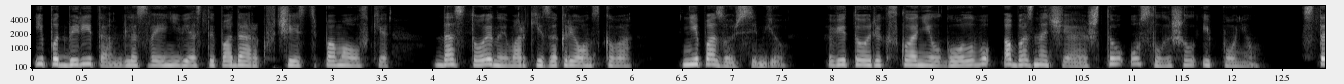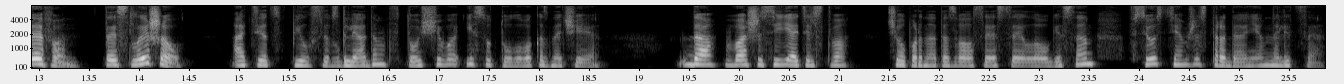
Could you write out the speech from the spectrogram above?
и подбери там для своей невесты подарок в честь помолвки, достойный маркиза Крионского. Не позорь семью». Виторик склонил голову, обозначая, что услышал и понял. «Стефан, ты слышал?» Отец впился взглядом в тощего и сутулого казначея. «Да, ваше сиятельство», — чопорно отозвался эссей Лаугесан, все с тем же страданием на лице.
